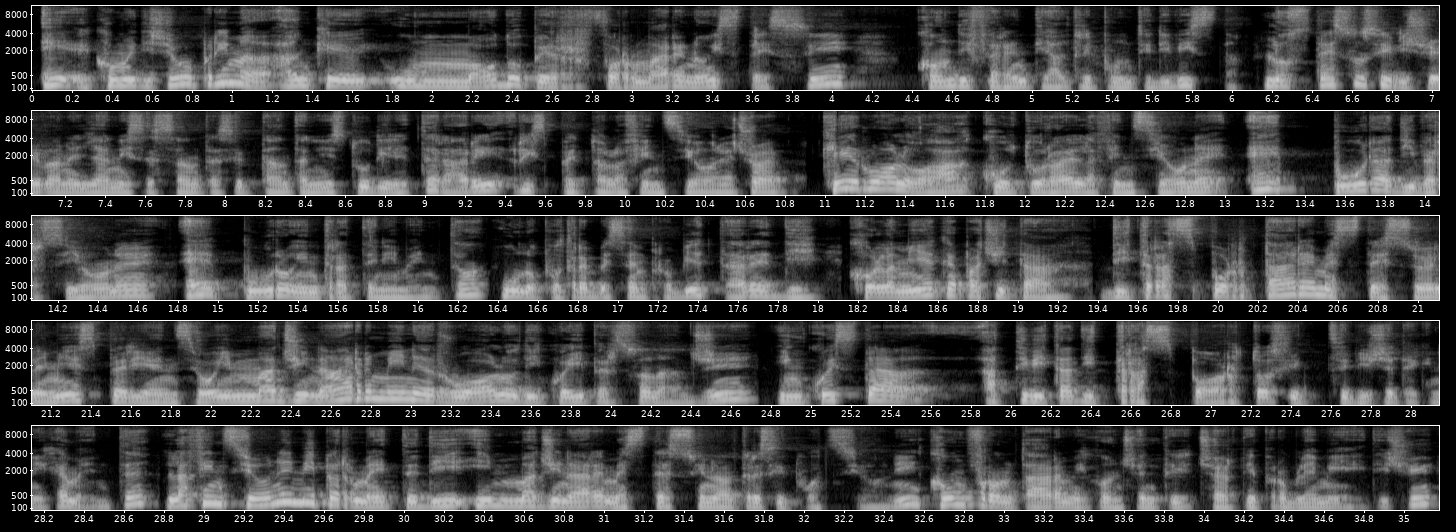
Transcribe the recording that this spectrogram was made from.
e, come dicevo prima, anche un modo per formare noi stessi con differenti altri punti di vista. Lo stesso si diceva negli anni 60 e 70 negli studi letterari rispetto alla finzione, cioè che ruolo ha culturale la finzione? È pura diversione? È puro intrattenimento? Uno potrebbe sempre obiettare di con la mia capacità di trasportare me stesso e le mie esperienze o immaginarmi nel ruolo di quei personaggi, in questa attività di trasporto, si, si dice tecnicamente. La finzione mi permette di immaginare me stesso in altre situazioni, confrontarmi con certi problemi etici,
